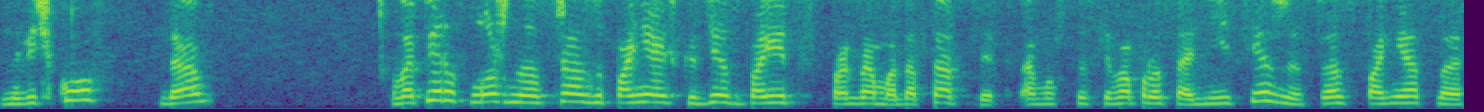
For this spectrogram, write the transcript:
новичков, да, Во-первых, можно сразу понять, где сбоит программа адаптации, потому что если вопросы одни и те же, сразу понятно,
